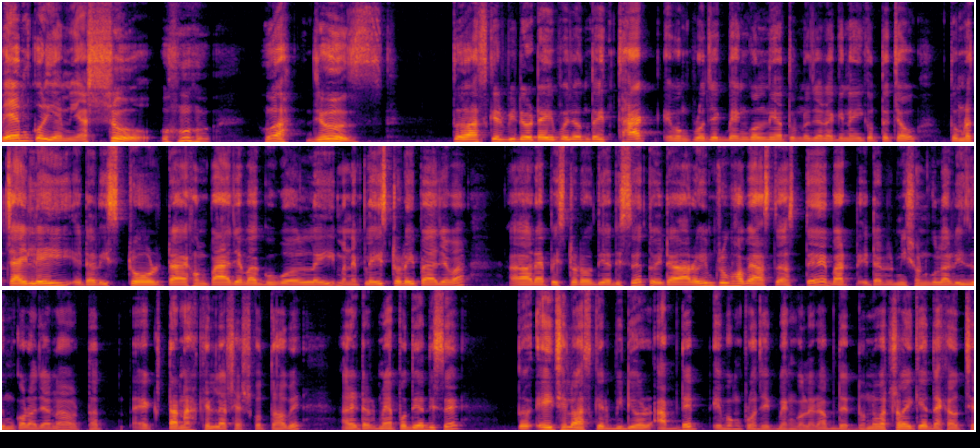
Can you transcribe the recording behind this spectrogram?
ব্যায়াম করি আমি, আসছো? বাহ জোস। তো আজকের ভিডিওটা এই পর্যন্তই থাক, এবং প্রজেক্ট বেঙ্গল নিয়ে তোমরা যারা কিনা ই করতে চাও, তোমরা চাইলেই এটার স্টোরটা এখন পাওয়া যাবা গুগলেই মানে প্লে স্টোরেই পাওয়া যাবা। আর অ্যাপ স্টোরেও দিয়ে দিছে। তো এটা আরও ইম্প্রুভ হবে আস্তে আস্তে বাট এটার মিশনগুলো রিজিউম করা যায় না। অর্থাৎ এক টানা খেললা শেষ করতে হবে। আর এটার ম্যাপও দিয়ে দিছে। তো এই ছিল আজকের ভিডিওর আপডেট এবং প্রজেক্ট বেঙ্গলের আপডেট ধন্যবাদ সবাইকে। দেখা হচ্ছে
